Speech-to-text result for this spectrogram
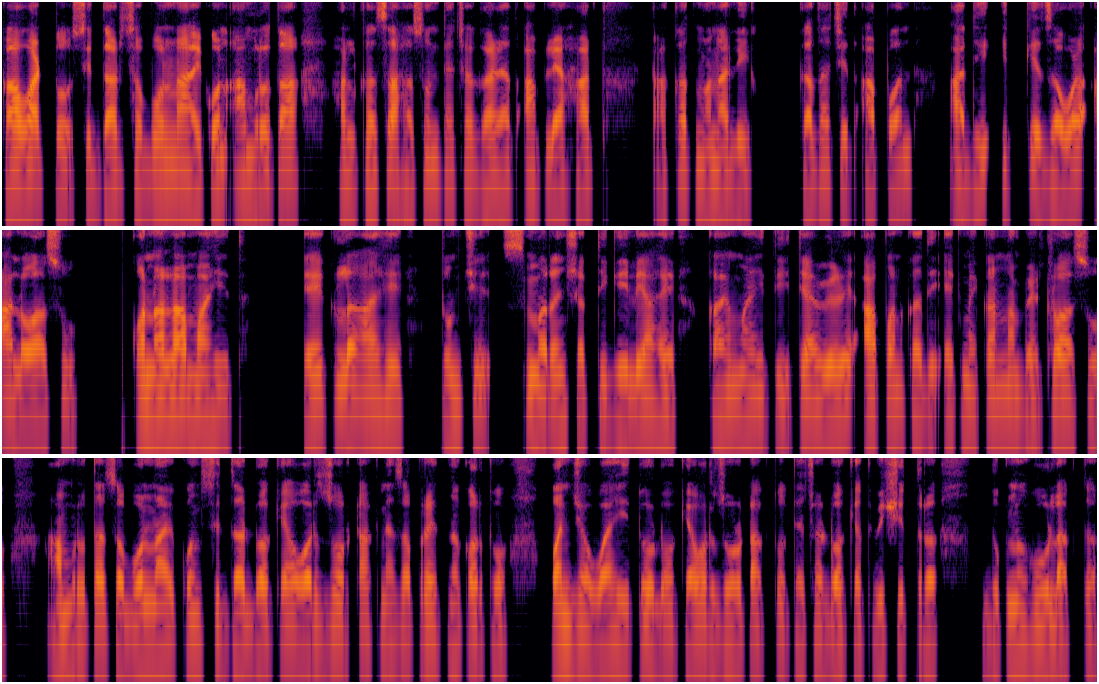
का वाटतो? सिद्धार्थचं बोलणं ऐकून अमृता हलकंसं हसून त्याच्या गळ्यात आपले हात टाकत म्हणाली, कदाचित आपण आधी इतके जवळ आलो असू. कोणाला माहीत? ऐकलं आहे तुमची स्मरणशक्ती गेली आहे. काय माहिती त्यावेळी आपण कधी एकमेकांना भेटलो असू. अमृताचं बोलणं ऐकून सिद्धार्थ डोक्यावर जोर टाकण्याचा प्रयत्न करतो. पण जेव्हाही तो डोक्यावर जोर टाकतो त्याच्या डोक्यात विचित्र दुखणं होऊ लागतं.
